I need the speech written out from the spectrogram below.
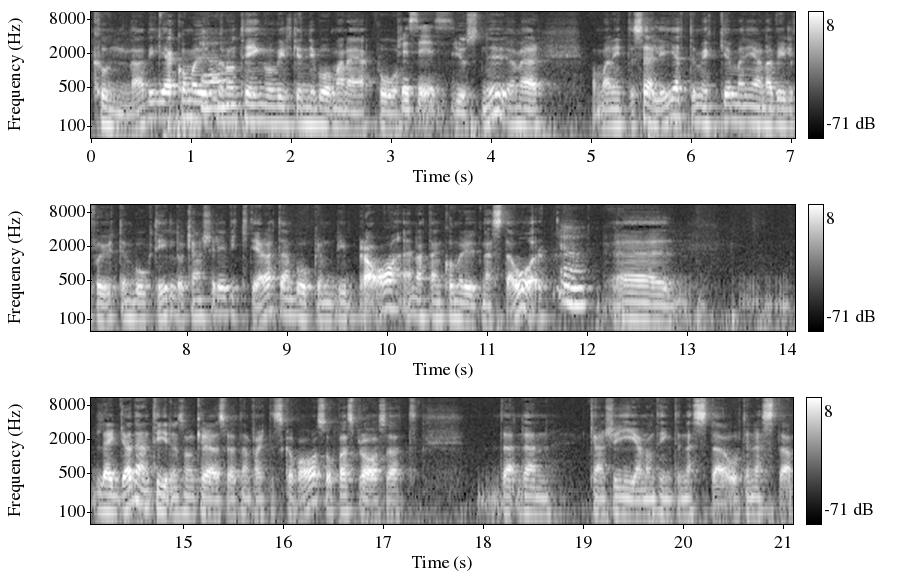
kunna vilja komma ut Ja. med någonting och vilken nivå man är på Precis. just nu. Jag menar, om man inte säljer jättemycket men gärna vill få ut en bok till då kanske det är viktigare att den boken blir bra än att den kommer ut nästa år. Ja. Eh, lägga den tiden som krävs för att den faktiskt ska vara så pass bra så att den, den kanske ger någonting till nästa och till nästa och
